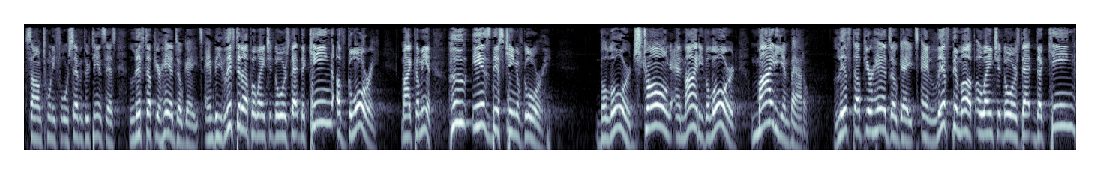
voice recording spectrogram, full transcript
Psalm 24, 7 through 10 says, Lift up your heads, O gates, and be lifted up, O ancient doors, that the King of glory might come in. Who is this King of glory? The Lord, strong and mighty, the Lord, mighty in battle. Lift up your heads, O gates, and lift them up, O ancient doors, that the King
